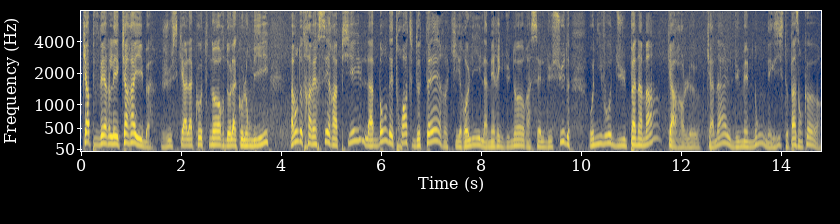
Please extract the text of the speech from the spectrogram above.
Cap vers les Caraïbes, jusqu'à la côte nord de la Colombie, avant de traverser à pied la bande étroite de terre qui relie l'Amérique du Nord à celle du Sud au niveau du Panama, car le canal du même nom n'existe pas encore.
